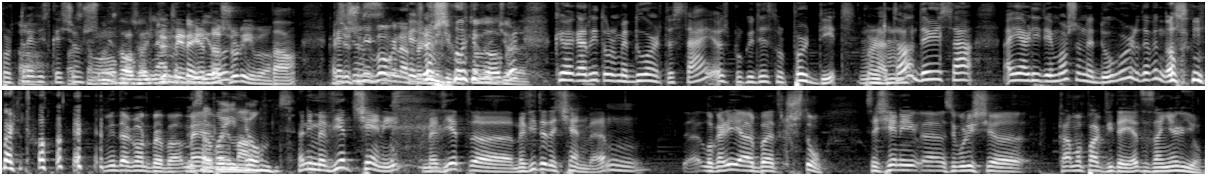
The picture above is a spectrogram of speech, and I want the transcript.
por ah, Travis ka qenë shumë i vogël në atë periudhë. dashuri po. Po. Ka qenë shumë i vogël atë periudhë. Shumë i vogël. Kjo e ka rritur me duar të saj, është përkujdesur përditë për mhm. atë derisa Ai arriti moshën e duhur dhe vendosi të martohej. Jemi dakord për po. Me po i lumt. Tani me 10 qeni, me 10 me vitet e qenve. Mm. Llogaria bëhet kështu. Se qeni sigurisht që ka më pak vite jetë se sa njeriu.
